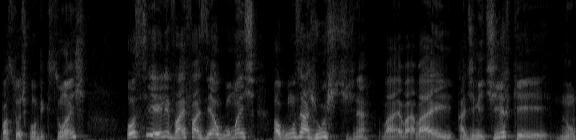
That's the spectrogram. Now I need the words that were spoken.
com as suas convicções, ou se ele vai fazer algumas, alguns ajustes, né? Vai, vai, vai admitir que não,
